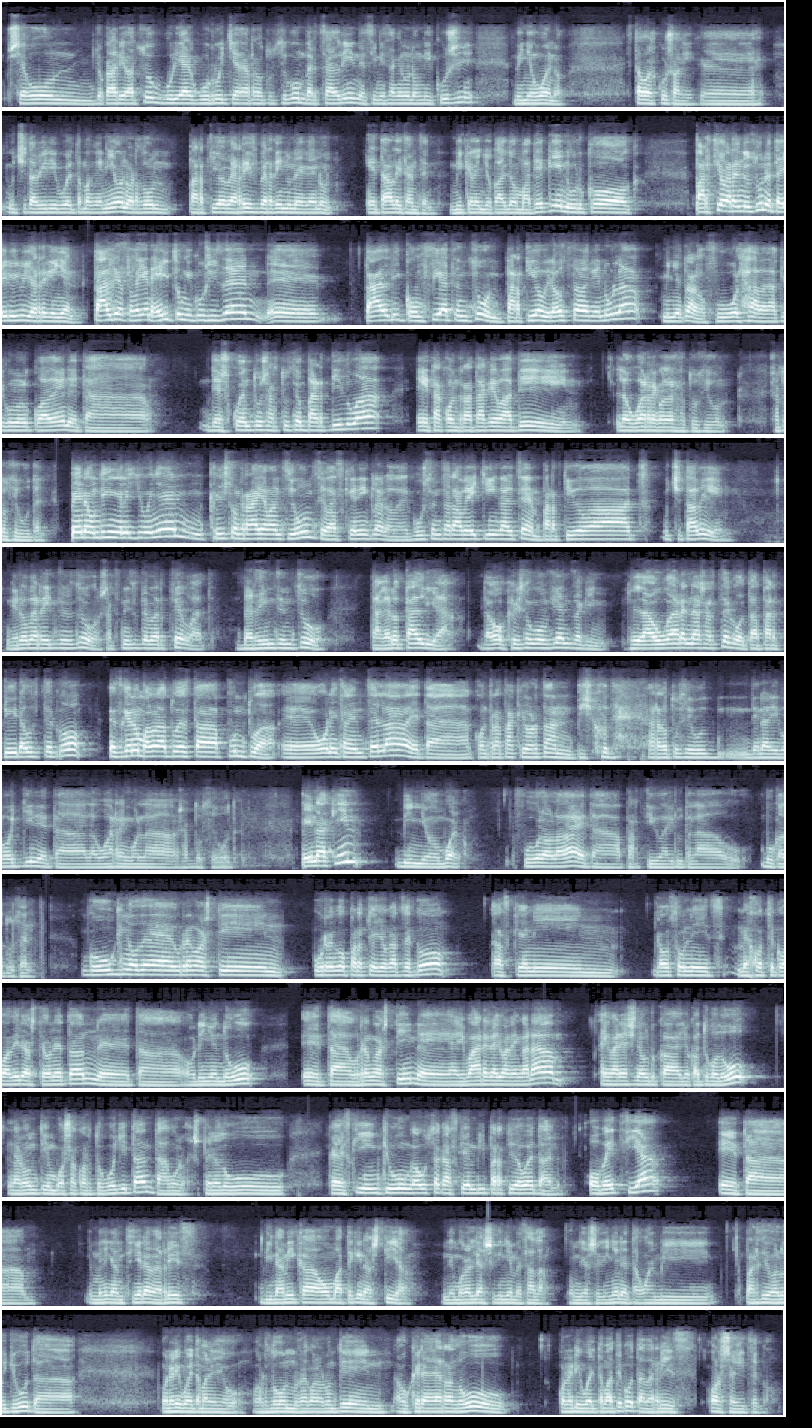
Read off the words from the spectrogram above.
segun jokalari batzuk, guri gurrutxe garrautu zigun, bertzaldin, ezin izan genuen ongi ikusi, bino bueno. Ez dago eskusarik. E, utxita biri buelta genion, orduan partio berriz berdin dune genuen. Eta ala izan zen, Mikelen jokaldeon batekin, urkok partio berdin duzun eta hiru hiru jarri ginen. Taldi azalaian eitzun ikusi zen, e, taldi konfiatzen zuen partio irauzta genula, Mino, klaro, futbola badakikun olkoa den eta deskuentu sartu zen partidua eta kontratake batin laugarren gola sartu zigun. Sartu ziguten. Pena hundikin gelitu ginen, kriston raia mantzigun, zebazkenik, klaro, gusten zara behikin galtzen partidoat utxetabi, gero berdintzen zu, sartzen dizute bertze bat, berdintzen zu, eta gero taldia, dago kriston konfiantzakin, laugarren sartzeko eta partido irauzteko, Ez genuen baloratu ez da puntua e, ogona izan entzela eta kontratake hortan pixkot harrautu zigut denari goikin eta laugarren gola sartu ziguten. Penakin, bino, bueno, futbola hola da eta partidua irutela bukatu zen. Gogukin gaude urrengo astin urrengo partia jokatzeko, azkenin gauza honitz mejotzeko badira aste honetan eta hori dugu. Eta urrengo astin, e, aibarrera joanen gara, Aibaresin aurka jokatuko dugu, laruntin bosako hartu gutxitan, eta, bueno, espero dugu gaizki inkugun gauzak azken bi partidu hobetzia eta hemenik antzinera berriz dinamika on batekin hastia demoralia seginen bezala, ondia seginen eta goen bi partidu balu jugu eta oneri guelta mani dugu. Orduan, urrengo laruntin aukera erra dugu oneri guelta mateko eta berriz hor segitzeko.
